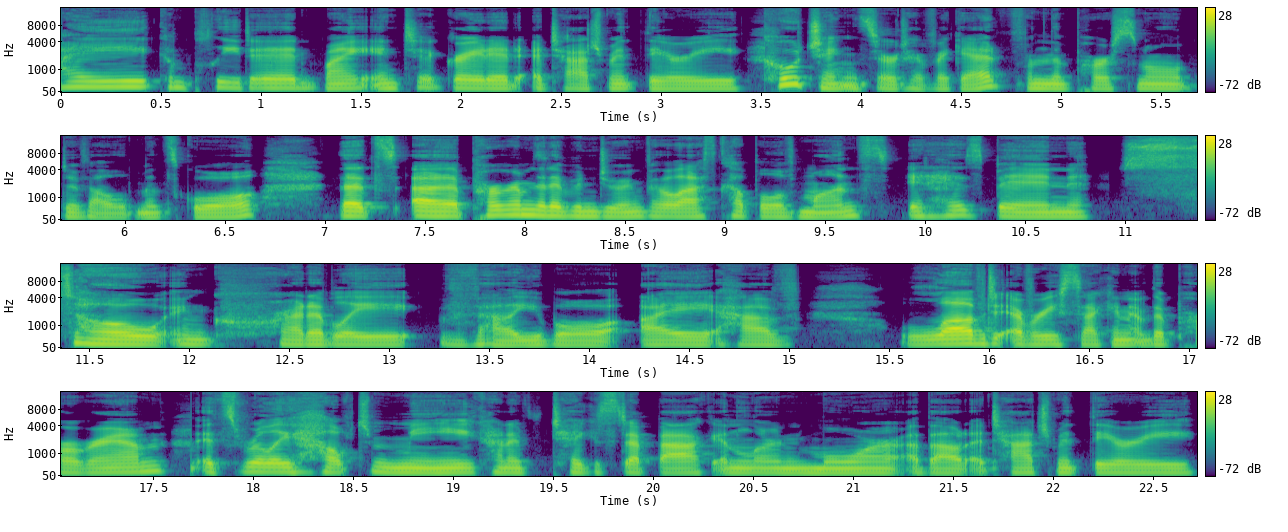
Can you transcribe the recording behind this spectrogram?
I completed my integrated attachment theory coaching certificate from the Personal Development School. That's a program that I've been doing for the last couple of months. It has been so incredibly valuable. I have loved every second of the program. It's really helped me kind of take a step back and learn more about attachment theory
